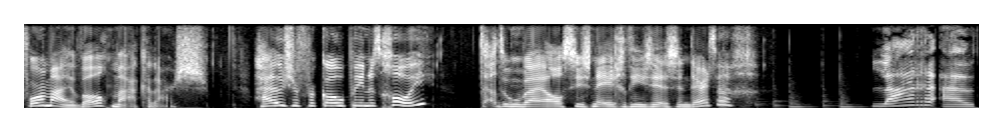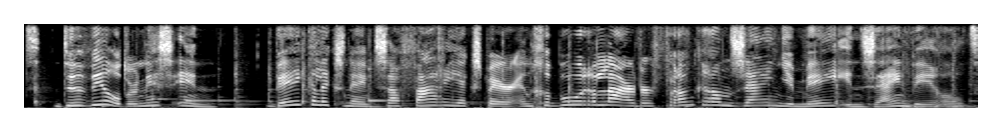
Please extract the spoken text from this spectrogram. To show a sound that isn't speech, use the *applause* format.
voor woogmakelaars. Huizen verkopen in het gooi? Dat doen wij al sinds 1936. Laren uit, de wildernis in. Wekelijks neemt safari-expert en geboren laarder Frank Ranzijn je mee in zijn wereld.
